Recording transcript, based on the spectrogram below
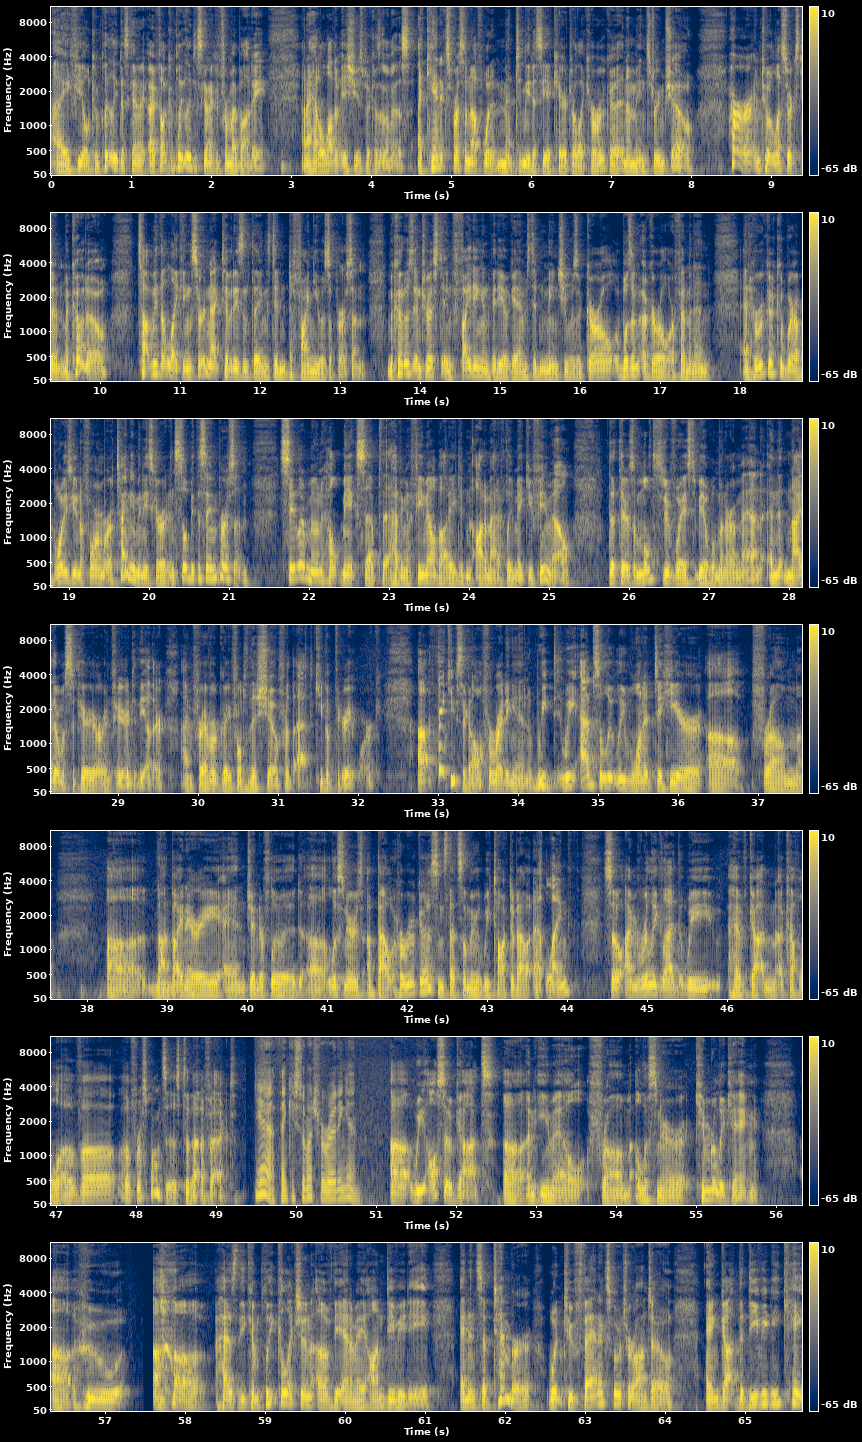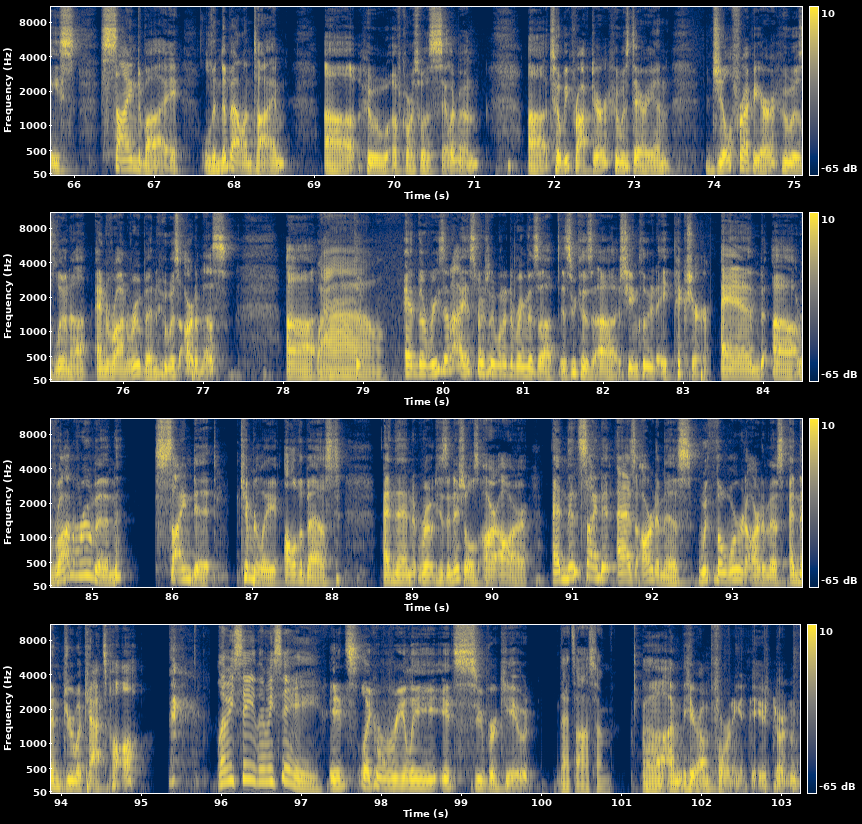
I feel completely disconnected. I felt completely disconnected from my body, and I had a lot of issues because of this. I can't express enough what it meant to me to see a character like Haruka in a mainstream show. Her, and to a lesser extent Makoto, taught me that liking certain activities and things didn't define you as a person. Makoto's interest in fighting and video games didn't mean she was a girl, wasn't a girl or feminine, and Haruka could wear a boy's uniform or a tiny miniskirt and still be the same person. Sailor Moon helped me accept that having a female body didn't automatically make you female that there's a multitude of ways to be a woman or a man, and that neither was superior or inferior to the other. I'm forever grateful to this show for that. Keep up the great work. Uh, thank you, Segal, for writing in. We we absolutely wanted to hear uh, from uh, non-binary and gender fluid uh, listeners about Haruka, since that's something that we talked about at length. So I'm really glad that we have gotten a couple of uh, of responses to that effect. Yeah, thank you so much for writing in. Uh, we also got uh, an email from a listener, Kimberly King, uh, who uh, has the complete collection of the anime on DVD, and in September went to Fan Expo Toronto and got the DVD case signed by Linda Ballantyne, uh, who of course was Sailor Moon, uh, Toby Proctor, who was Darien, Jill Frappier, who was Luna, and Ron Rubin, who was Artemis. Wow. And the reason I especially wanted to bring this up is because uh, she included a picture, and uh, Ron Rubin signed it, Kimberly, all the best, and then wrote his initials, RR, and then signed it as Artemis with the word Artemis, and then drew a cat's paw. let me see. Let me see. It's like really, it's super cute. That's awesome. Uh, I'm here. I'm forwarding it to you, Jordan.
